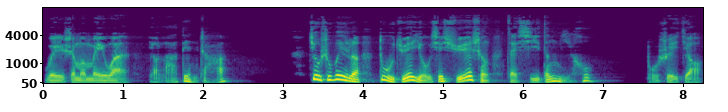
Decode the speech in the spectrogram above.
为什么每晚要拉电闸？就是为了杜绝有些学生在熄灯以后不睡觉、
